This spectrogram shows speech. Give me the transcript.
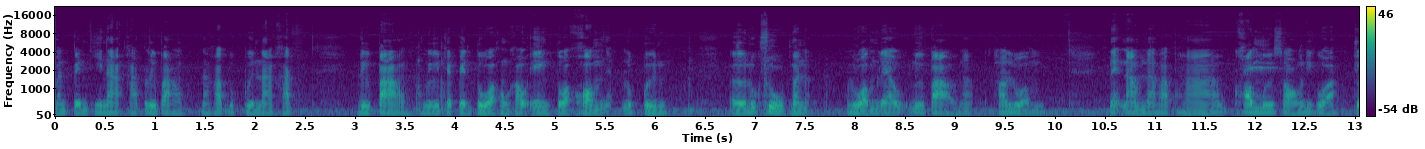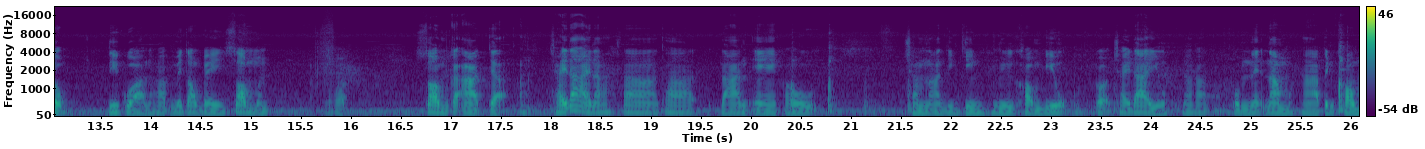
มันเป็นที่หน้าคัดหรือเปล่านะครับ ลูกปืนหน้าคัด หรือเปล่า หรือจะเป็นตัวของเขาเองตัวคอมเนี่ยลูกปืนเออลูกสูบมันหลวมแล้วหรือเปล่านะถ้าหลวมแนะนำนะครับ หาคอมมือสองดีกว่า จบดีกว่านะครับ ไม่ต้องไปซ่อมมันนะครับซ่อมก็อาจจะใช้ได้นะ ถ้าถ้าร้านแอร์เขาชำนาญจริง ๆ หรือคอมบิวก็ใช้ได้อยู่นะครับ ผมแนะนำหาเป็นคอม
